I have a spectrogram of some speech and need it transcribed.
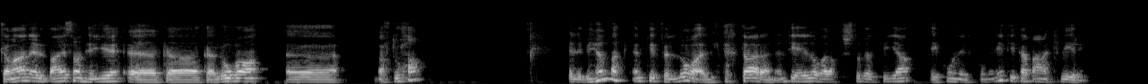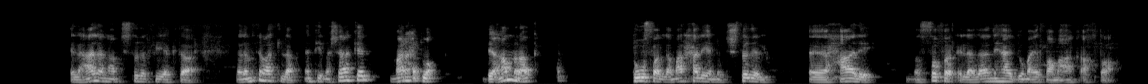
كمان البايثون هي آه، كلغة آه، مفتوحة. اللي بيهمك أنت في اللغة اللي تختارها أنت أي لغة بدك تشتغل فيها يكون ال community تبعها كبيرة. العالم عم تشتغل فيها كثار لأن مثل ما قلت لك أنت مشاكل ما رح توقف. بعمرك توصل لمرحلة إنه تشتغل آه، حالة من الصفر إلى لا نهاية بدون ما يطلع معك أخطاء.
